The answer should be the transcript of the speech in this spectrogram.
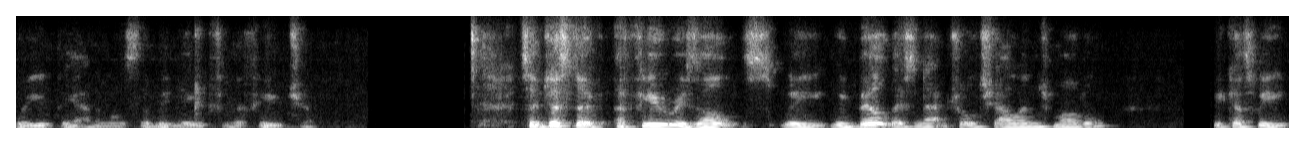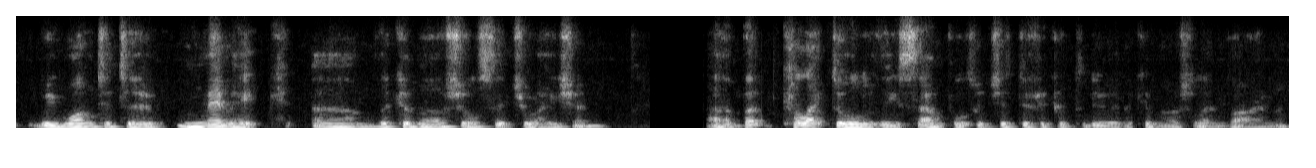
breed the animals that we need for the future? So just a, a, few results. We, we built this natural challenge model because we, we wanted to mimic um, the commercial situation, uh, but collect all of these samples, which is difficult to do in a commercial environment.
